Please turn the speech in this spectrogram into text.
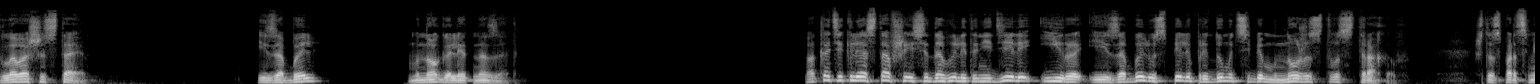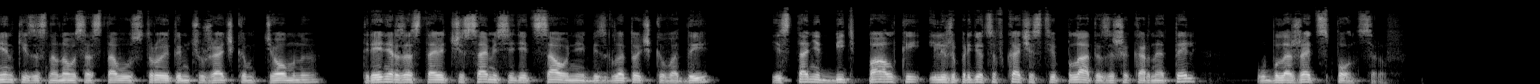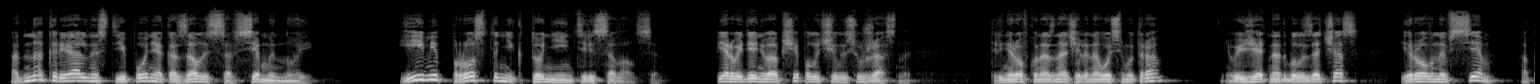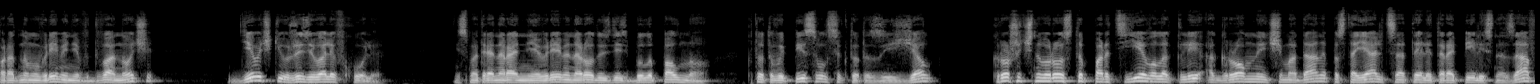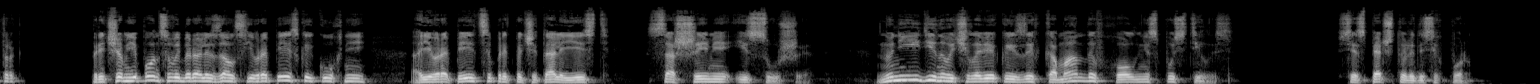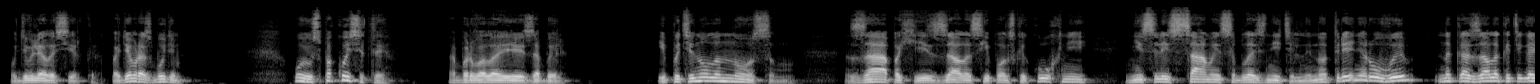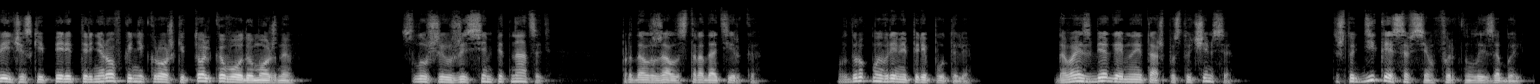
Глава шестая. Изабель много лет назад. Пока текли оставшиеся до вылета недели, Ира и Изабель успели придумать себе множество страхов. Что спортсменки из основного состава устроят им чужачкам темную, тренер заставит часами сидеть в сауне без глоточка воды и станет бить палкой или же придется в качестве платы за шикарный отель ублажать спонсоров. Однако реальность Японии оказалась совсем иной. Ими просто никто не интересовался. Первый день вообще получилось ужасно. Тренировку назначили на 8 утра, выезжать надо было за час, и ровно в 7, а по родному времени в 2 ночи, девочки уже зевали в холле. Несмотря на раннее время, народу здесь было полно. Кто-то выписывался, кто-то заезжал, Крошечного роста портье волокли огромные чемоданы, постояльцы отеля торопились на завтрак. Причем японцы выбирали зал с европейской кухней, а европейцы предпочитали есть сашими и суши. Но ни единого человека из их команды в холл не спустилось. «Все спят, что ли, до сих пор?» — удивлялась Ирка. «Пойдем разбудим». «Ой, успокойся ты», — оборвала ее Изабель. И потянула носом, Запахи из зала с японской кухней неслись самые соблазнительные, но тренер, увы, наказала категорически перед тренировкой не крошки, только воду можно. «Слушай, уже семь пятнадцать», — продолжала страдать Ирка. «Вдруг мы время перепутали. Давай сбегаем на этаж, постучимся». «Ты что, дикая совсем?» — фыркнула Изабель.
